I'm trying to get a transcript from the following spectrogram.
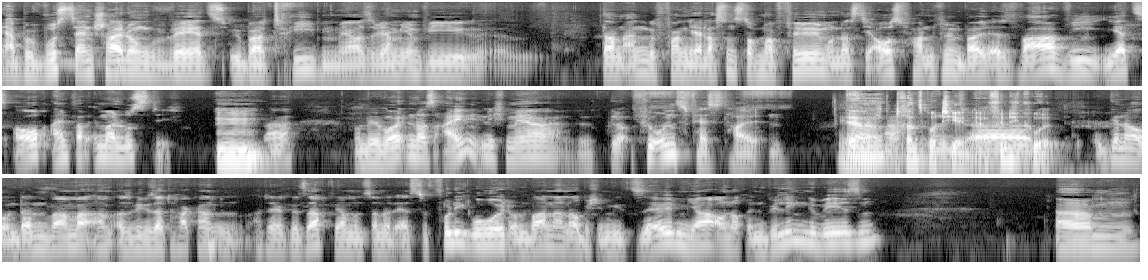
ja, bewusste Entscheidung wäre jetzt übertrieben. Ja, also wir haben irgendwie äh, dann angefangen, ja, lass uns doch mal filmen und lass die Ausfahrten filmen, weil es war, wie jetzt auch, einfach immer lustig. Ja? Und wir wollten das eigentlich mehr glaub, für uns festhalten. Ja, Ja, transportieren, und, ja, finde ich äh, cool. Genau, und dann waren wir, also wie gesagt, Hakan hat ja gesagt, wir haben uns dann das erste Fully geholt und waren dann, glaube ich, im selben Jahr auch noch in Willingen gewesen. Ähm,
